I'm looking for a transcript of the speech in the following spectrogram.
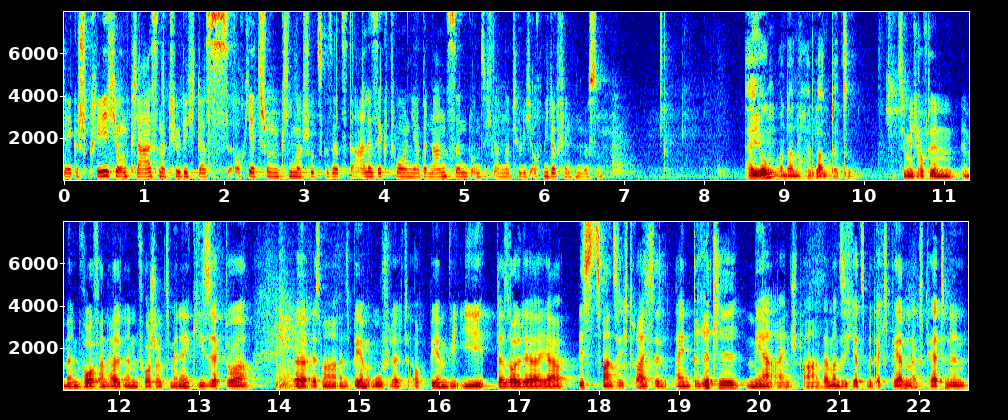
der Gespräche. Und klar ist natürlich, dass auch jetzt schon im Klimaschutzgesetz da alle Sektoren ja benannt sind und sich dann natürlich auch wiederfinden müssen. Herr Jung und dann noch Herr Blank dazu. Ziemlich auf den im Entwurf enthaltenen Vorschlag zum Energiesektor. Äh, erstmal ans BMU, vielleicht auch BMWI. Da soll der ja bis 2030 ein Drittel mehr einsparen. Wenn man sich jetzt mit Experten und Expertinnen,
